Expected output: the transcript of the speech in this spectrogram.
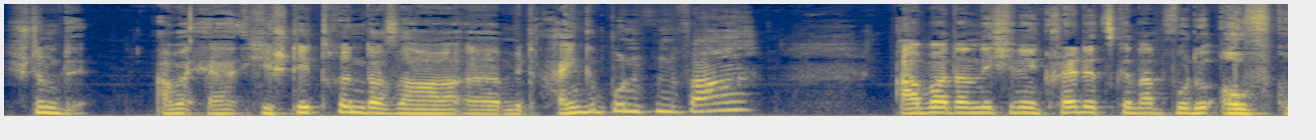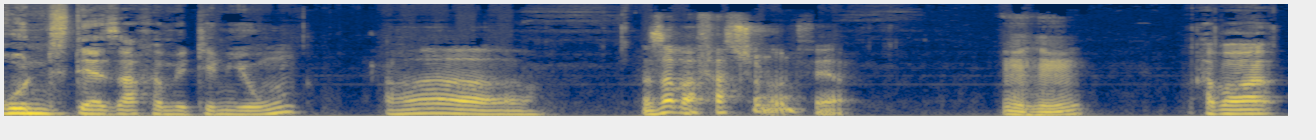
stimmt, aber er, hier steht drin, dass er äh, mit eingebunden war, aber dann nicht in den Credits genannt wurde, aufgrund der Sache mit dem Jungen. Oh. Das ist aber fast schon unfair. Mhm. Aber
